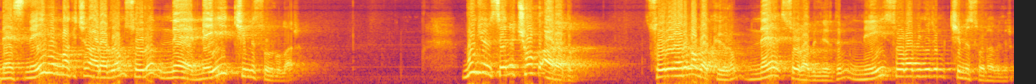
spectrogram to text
Nesneyi bulmak için aradığım soru ne, neyi, kimi sorular. Bugün seni çok aradım. Sorularıma bakıyorum. Ne sorabilirdim? Neyi sorabilirim? Kimi sorabilirim?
